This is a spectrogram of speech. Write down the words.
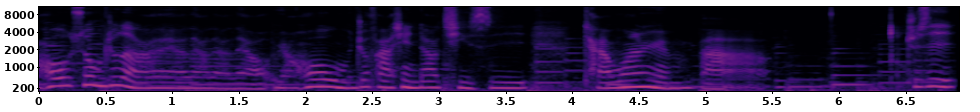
后所以我们就聊聊聊聊聊，然后我们就发现到其实台湾人把就是。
